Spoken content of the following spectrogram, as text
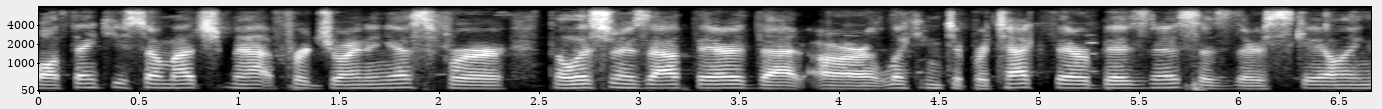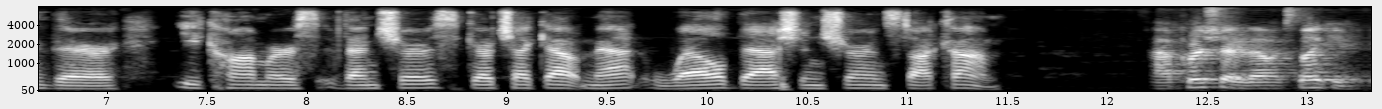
Well, thank you so much, Matt, for joining us. For the listeners out there that are looking to protect their business as they're scaling their e commerce ventures, go check out mattwell insurance.com. I appreciate it, Alex. Thank you.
